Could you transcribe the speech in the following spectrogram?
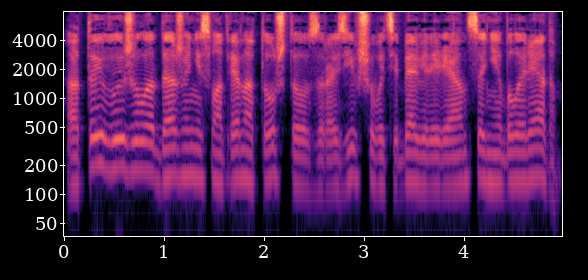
а ты выжила даже несмотря на то, что заразившего тебя велерианца не было рядом.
